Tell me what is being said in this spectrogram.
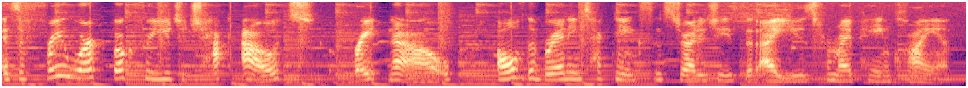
It's a free workbook for you to check out right now all of the branding techniques and strategies that I use for my paying clients.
